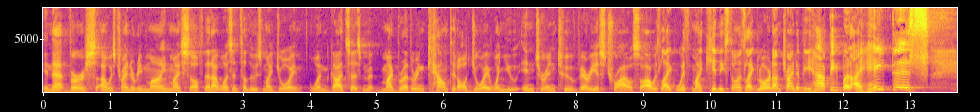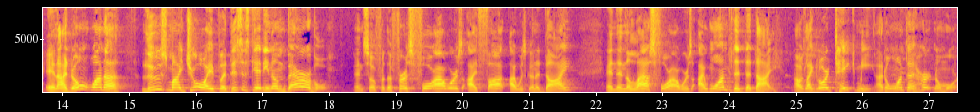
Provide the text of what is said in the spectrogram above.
in that verse, I was trying to remind myself that I wasn't to lose my joy when God says, My brethren, count it all joy when you enter into various trials. So I was like, with my kidney stones, like, Lord, I'm trying to be happy, but I hate this. And I don't want to lose my joy, but this is getting unbearable. And so for the first four hours, I thought I was going to die. And then the last four hours, I wanted to die. I was like, Lord, take me. I don't want to hurt no more.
